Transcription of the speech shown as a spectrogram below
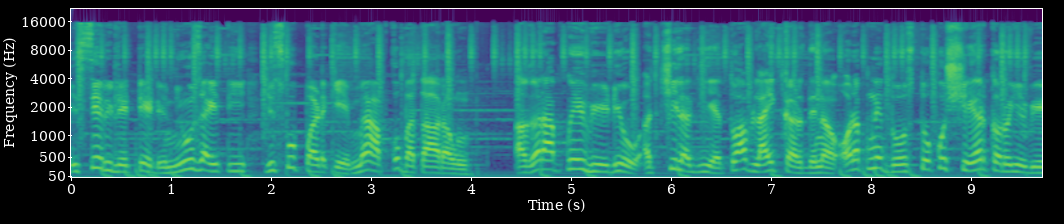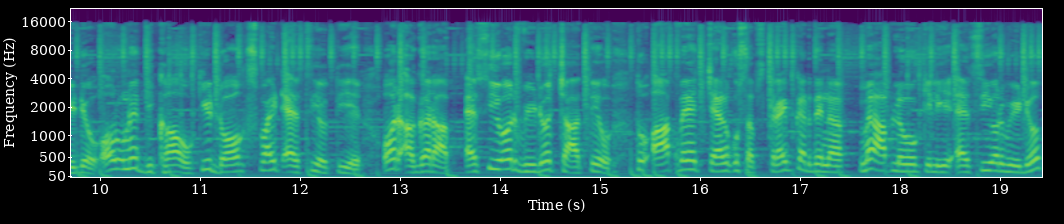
इससे रिलेटेड न्यूज़ आई थी, जिसको पढ़ के मैं आपको बता रहा हूँ। अगर आपको ये वीडियो अच्छी लगी है तो आप लाइक कर देना और अपने दोस्तों को शेयर करो ये वीडियो और उन्हें दिखाओ कि डॉग्स फाइट ऐसी होती है। और अगर आप ऐसी और वीडियो चाहते हो तो आप मेरे चैनल को सब्सक्राइब कर देना। मैं आप लोगों के लिए ऐसी और वीडियो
